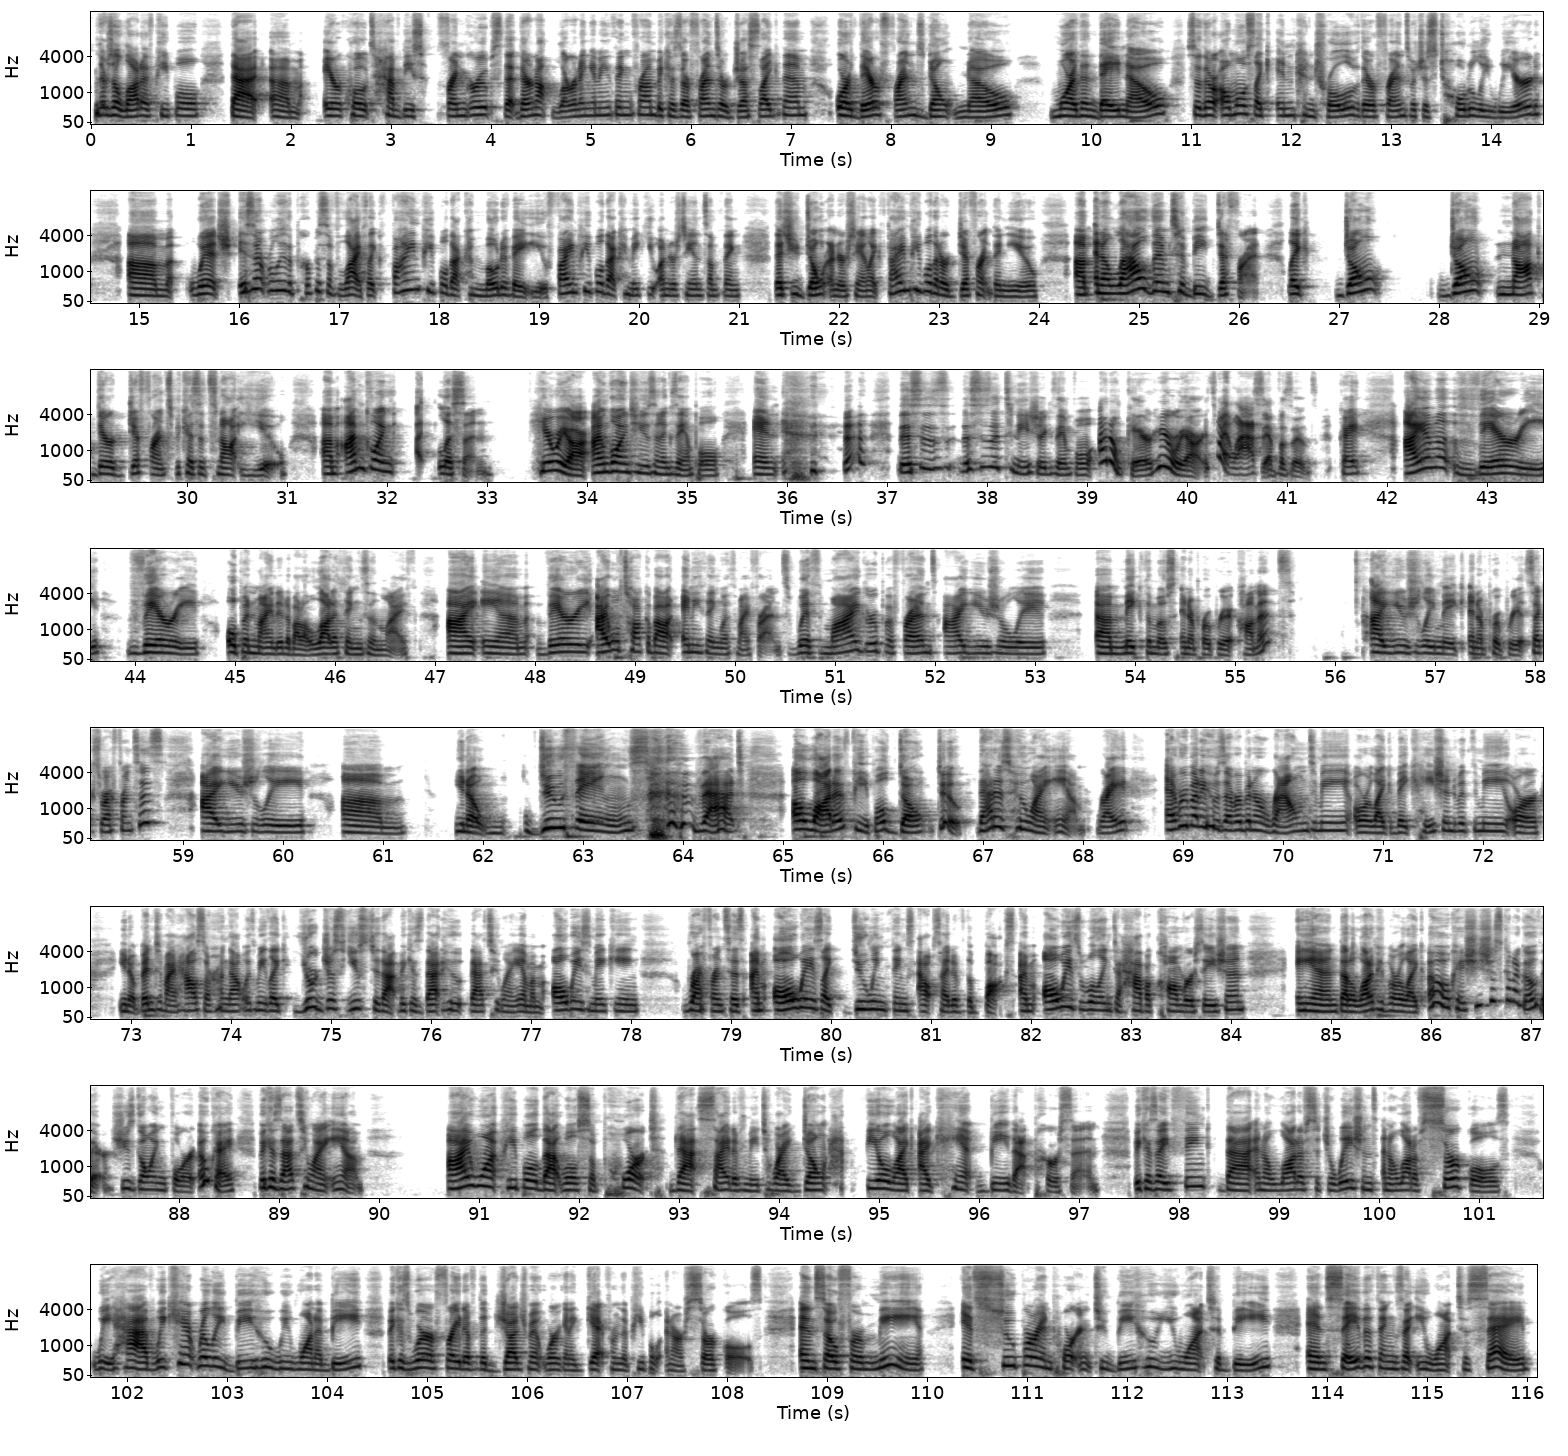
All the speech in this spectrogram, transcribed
there's a lot of people that um, air quotes have these friend groups that they're not learning anything from because their friends are just like them or their friends don't know more than they know. So they're almost like in control of their friends, which is totally weird. Um, which isn't really the purpose of life. Like find people that can motivate you, find people that can make you understand something that you don't understand. Like find people that are different than you, um, and allow them to be different. Like don't don't knock their difference because it's not you. Um, I'm going listen. Here we are. I'm going to use an example and this is this is a Tanisha example. I don't care. Here we are. It's my last episodes. Okay. I am very, very open-minded about a lot of things in life. I am very, I will talk about anything with my friends. With my group of friends, I usually um, make the most inappropriate comments. I usually make inappropriate sex references. I usually, um, you know, do things that a lot of people don't do. That is who I am, right? Everybody who's ever been around me or like vacationed with me or, you know, been to my house or hung out with me, like you're just used to that because that who that's who I am. I'm always making references. I'm always like doing things outside of the box. I'm always willing to have a conversation and that a lot of people are like, "Oh, okay, she's just going to go there. She's going for it." Okay, because that's who I am. I want people that will support that side of me to where I don't feel like I can't be that person because I think that in a lot of situations and a lot of circles we have, we can't really be who we want to be because we're afraid of the judgment we're going to get from the people in our circles. And so for me, it's super important to be who you want to be and say the things that you want to say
